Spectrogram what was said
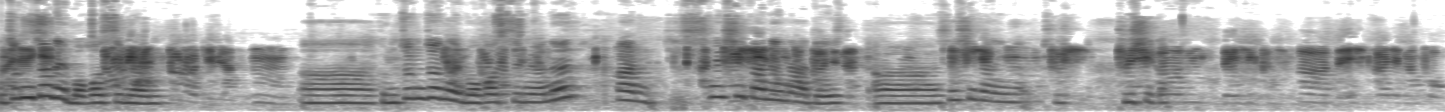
그러면 좀 전에 먹었으면 떨어지면, 음. 아 그럼 좀 전에 먹었으면은 한 3시간이나 4, 아 3시간이나 2, 시간 4시까지, 4시까지는 보고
